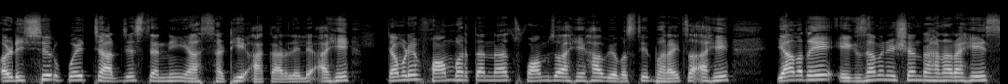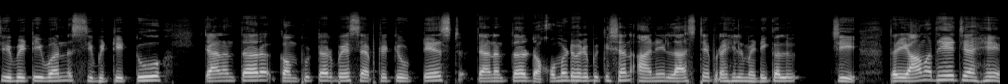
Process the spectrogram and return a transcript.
अडीचशे रुपये चार्जेस त्यांनी यासाठी आकारलेले आहे. त्यामुळे फॉर्म भरतानाच फॉर्म जो आहे हा व्यवस्थित भरायचा आहे. यामध्ये एक्झामिनेशन राहणार आहे C B T one C B T two त्यानंतर कम्प्युटर बेस्ड ॲप्टिट्यूड टेस्ट त्यानंतर डॉक्युमेंट व्हेरिफिकेशन आणि लास्ट स्टेप राहील मेडिकलची तर यामध्ये जे आहे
